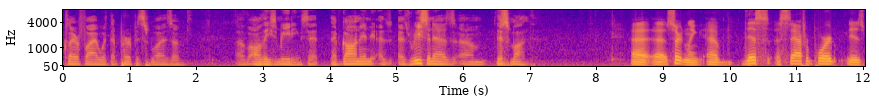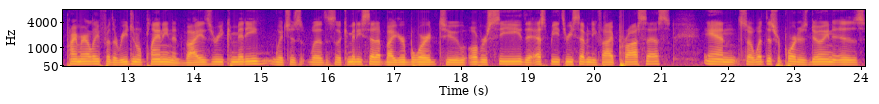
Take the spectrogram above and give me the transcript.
clarify what the purpose was of, of all these meetings that have gone in as, as recent as um, this month. Uh, uh, certainly. Uh, this staff report is primarily for the Regional Planning Advisory Committee, which is was a committee set up by your board to oversee the SB 375 process. And so, what this report is doing is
